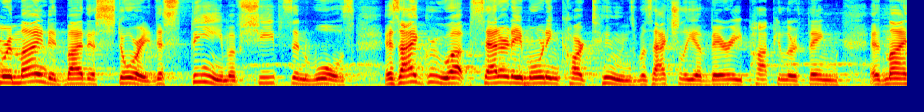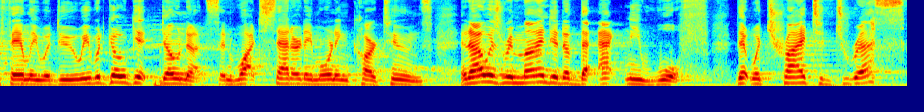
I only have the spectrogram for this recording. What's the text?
reminded by this story, this theme of sheeps and wolves. As I grew up, Saturday morning cartoons was actually a very popular thing as my family would do. We would go get donuts and watch Saturday morning cartoons. And I was reminded of the Acme wolf that would try to dress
